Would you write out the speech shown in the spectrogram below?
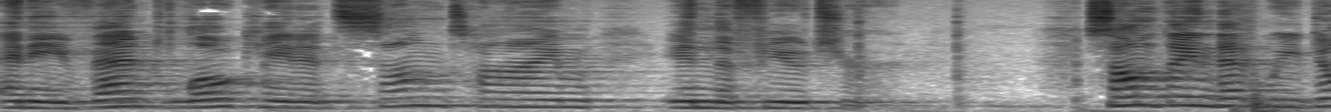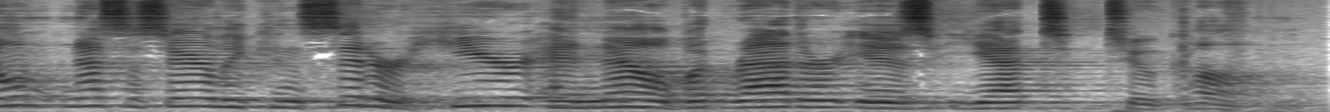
an event located sometime in the future. Something that we don't necessarily consider here and now, but rather is yet to come.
